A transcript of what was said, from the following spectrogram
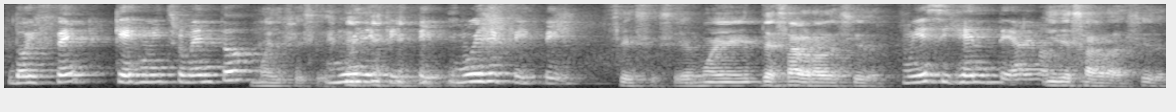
doy fe que es un instrumento muy difícil. Muy difícil, muy difícil. Sí, sí, sí, es muy desagradecido. Muy exigente, además. Y desagradecido.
